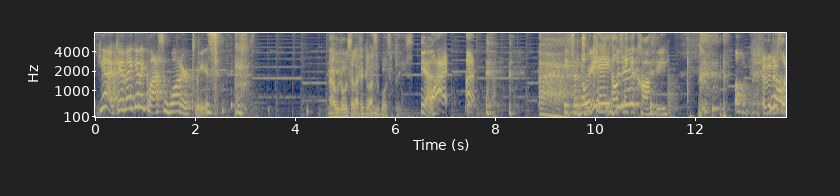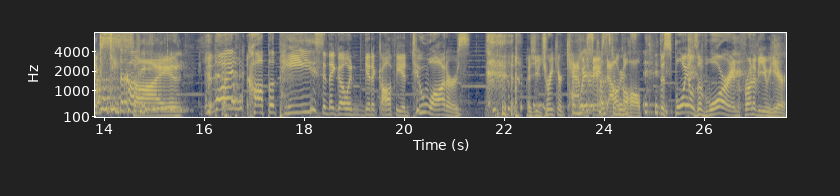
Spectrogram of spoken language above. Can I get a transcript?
Yeah, can I get a glass of water, please? I would also like a glass of water, please. yeah. What? Uh, It's a drink. Okay, I'll take it? a coffee. Oh, and then no, just like don't take the coffee. sigh and, One cup apiece, and they go and get a coffee and two waters. As you drink your cabbage-based alcohol, the spoils of war in front of you here:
